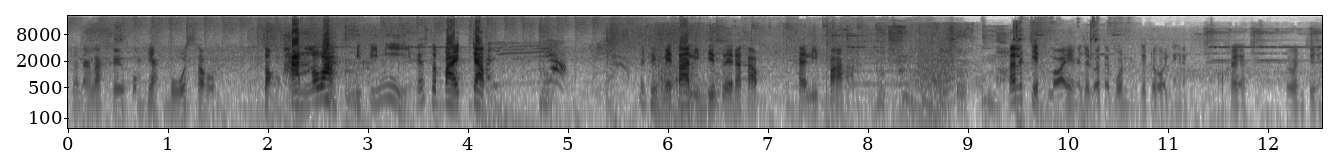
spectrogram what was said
แต่หลักๆคือผมอยากบูสต์ครับผม2,000แล้ววะมิติมี่ได้สบายจัดไม่ถึงเมตาลินดิสเลยนะครับแค่รีบป่าน่าจะเจ็ดร้อยอย่างจะโดนแต่บนจะโดนเลยฮะโอเคโดนจริง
